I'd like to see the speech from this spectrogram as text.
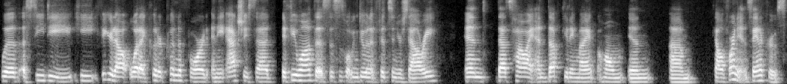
with a CD. He figured out what I could or couldn't afford. And he actually said, if you want this, this is what we can do. And it fits in your salary. And that's how I ended up getting my home in um, California, in Santa Cruz.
